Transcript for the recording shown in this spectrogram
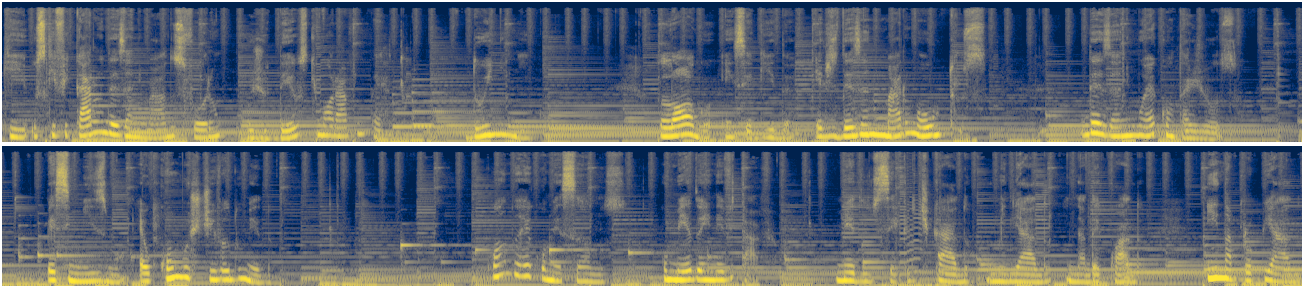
que os que ficaram desanimados foram os judeus que moravam perto do inimigo. Logo em seguida, eles desanimaram outros. Desânimo é contagioso. Pessimismo é o combustível do medo. Quando recomeçamos, o medo é inevitável. Medo de ser criticado, humilhado, inadequado, inapropriado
